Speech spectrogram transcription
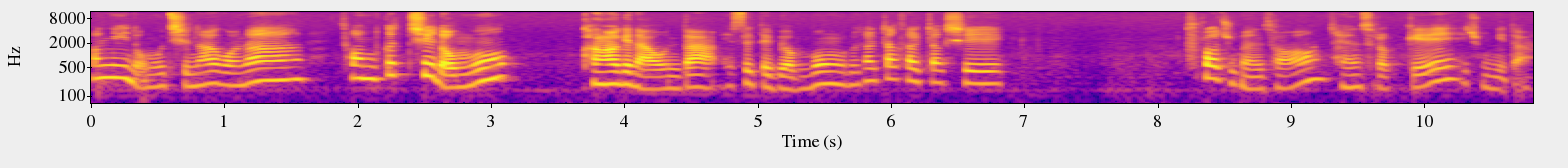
선이 너무 진하거나 선 끝이 너무 강하게 나온다 했을 때 면봉으로 살짝살짝씩 풀어주면서 자연스럽게 해줍니다.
